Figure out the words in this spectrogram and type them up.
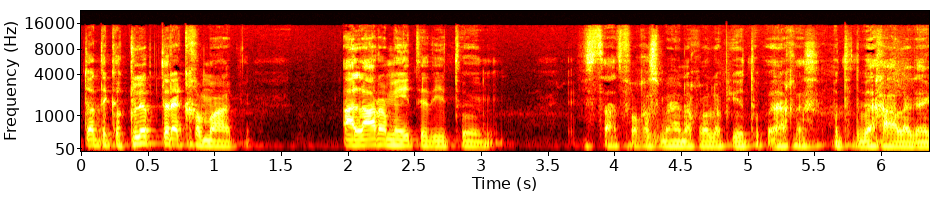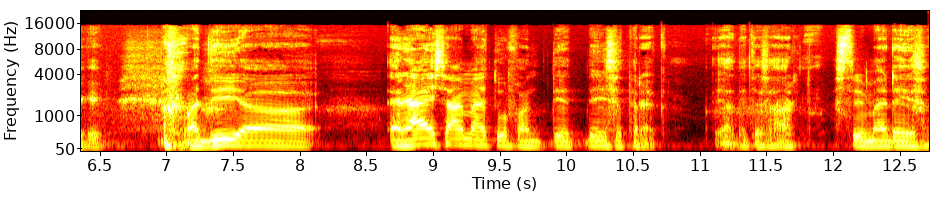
toen had ik een clubtrack gemaakt. Alarm heette die toen. Staat volgens mij nog wel op YouTube ergens. Moet het weghalen, denk ik. maar die... eh, en hij zei mij toen van, dit, deze track. Ja, dit is hard. Stuur mij deze.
